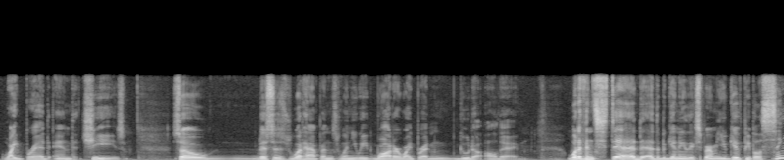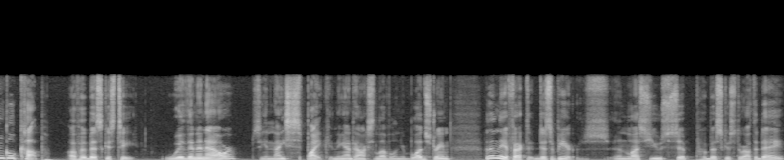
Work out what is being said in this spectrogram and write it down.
white bread and cheese. So this is what happens when you eat water, white bread, and Gouda all day. What if instead, at the beginning of the experiment, you give people a single cup of hibiscus tea? Within an hour, see a nice spike in the antioxidant level in your bloodstream, but then the effect disappears, unless you sip hibiscus throughout the day,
